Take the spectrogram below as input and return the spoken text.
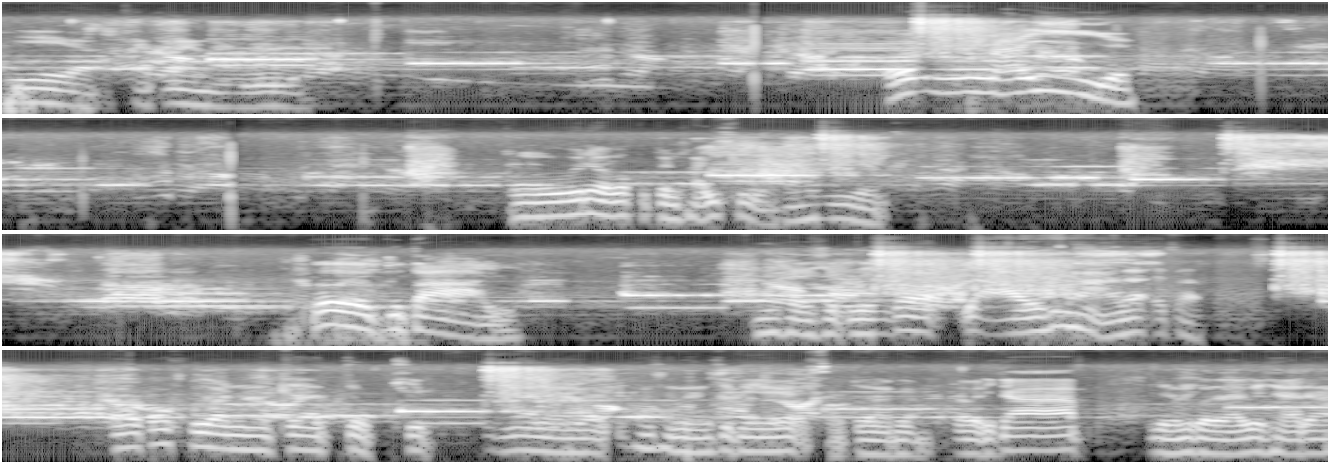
เฮียแคปแม่งเฮ้ยมึงมาดิ มึงรู้ด้วยว่ากูเป็นไฟสูงนะเฮียเออ กูตายโอเคคลิปนี้ก็ยาวขึ้นหาแล้วไอ้สัสเราก็ควรจะจบคลิปได้แล้ว เพราะฉะนั้นคลิปนี้ขอตัวลาไปก่อนสวัสดีครับอย่าลืมกดไลค์กดแชร์ด้วย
